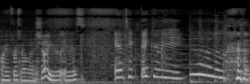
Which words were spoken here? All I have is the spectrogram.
or the first one I'm to show you is Antique Bakery.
